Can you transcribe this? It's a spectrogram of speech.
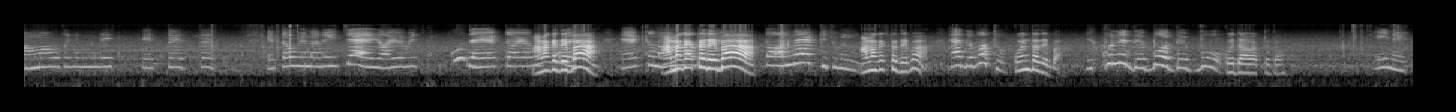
মামা ওটা কিনে দিয়েছে একটা একটা এটাও কিনে দিয়েছে অয় বীজ একটা আমাকে দেবা? আমাকে একটা দেবা? অনেক কিছু আমাকে একটা দেবা? হ্যাঁ দেবো তো। কোনটা দেবা? এক্ষুনি দেবো দেবো। কই দাও একটা দাও। এই নে।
